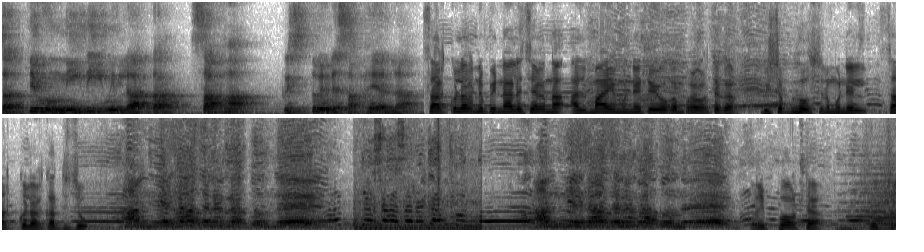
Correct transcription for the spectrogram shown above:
സത്യവും നീതിയുമില്ലാത്ത സഭ ക്രിസ്തുവിന്റെ സഭയല്ല. സർക്കുലറിന് പിന്നാലെ ചേർന്ന അൽമായ മുന്നേറ്റ യോഗം പ്രവർത്തകർ ബിഷപ്പ് ഹൗസിന് മുന്നിൽ സർക്കുലർ കത്തിച്ചു. റിപ്പോർട്ടർ കൊച്ചി.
